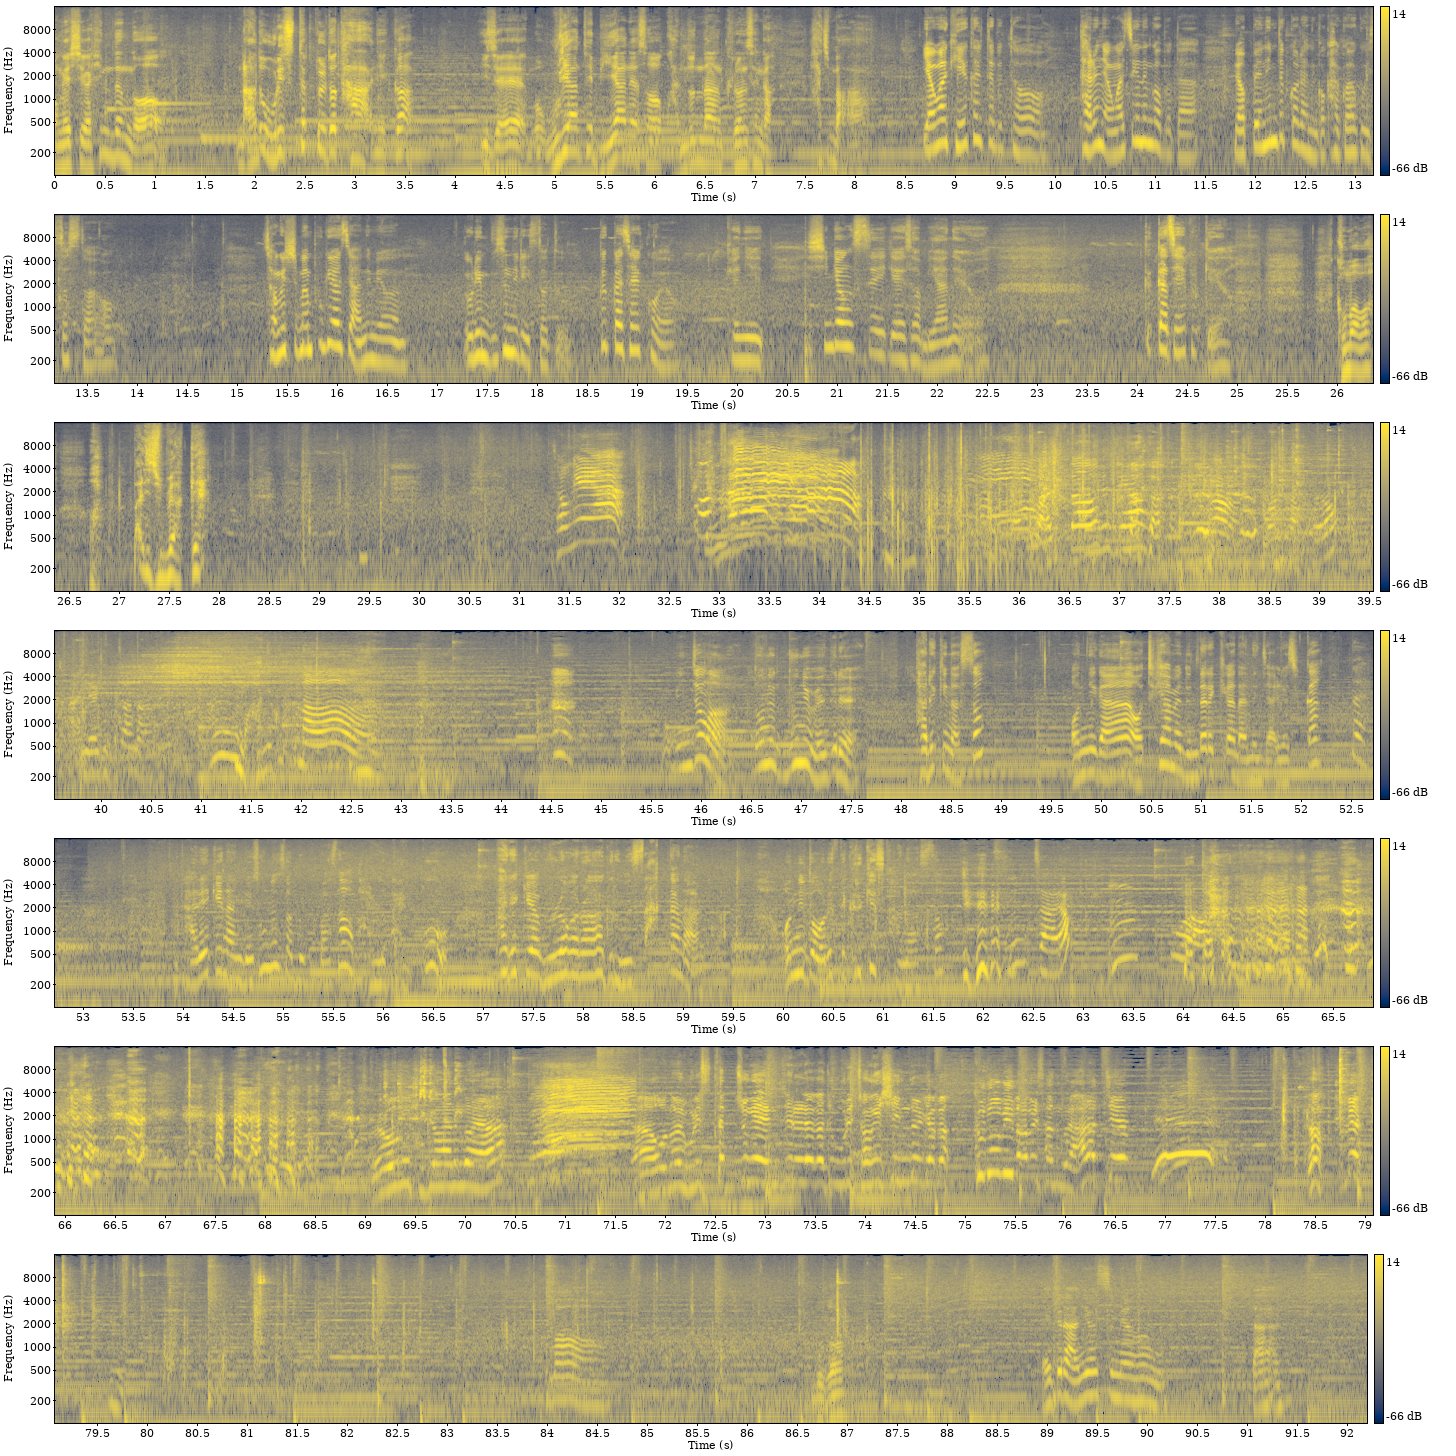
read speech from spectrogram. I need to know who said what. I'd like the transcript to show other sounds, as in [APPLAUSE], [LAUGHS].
Speaker 1: 정혜 씨가 힘든 거 나도 우리 스태프들도 다 아니까 이제 뭐 우리한테 미안해서 관둔다는 그런 생각 하지 마.
Speaker 2: 영화 기획할 때부터 다른 영화 찍는 것보다 몇 배는 힘들 거라는 거 각오하고 있었어요. 정희 씨만 포기하지 않으면 우린 무슨 일이 있어도 끝까지 할 거예요.
Speaker 3: 괜히 신경 쓰이게 해서 미안해요. 끝까지 해볼게요.
Speaker 1: 고마워. 어, 빨리 준비할게.
Speaker 3: 하연이 많이 컸구나. 민정아, 너는 눈이 왜 그래? 다래끼 났어? 언니가 어떻게 하면 눈다래끼가 났는지 알려줄까? 네. 다래끼 난데 속눈썹을 뽑아서 발로 밟고 다래끼가 물러가라 그러면 싹 다 나을 거야. 언니도 어릴 때 그렇게 해서 다 나았어?
Speaker 4: 진짜요? [LAUGHS]
Speaker 1: 조용히 구경하는 거야? 네. 자 오늘 우리 스텝 중에 NG를 해가지고 우리 정희 씨 힘들게 하면 그 놈이 밥을 사는 거야. 알았지? 예. 자 준비.
Speaker 3: 고마워.
Speaker 5: 뭐가?
Speaker 3: 애들 아니었으면 나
